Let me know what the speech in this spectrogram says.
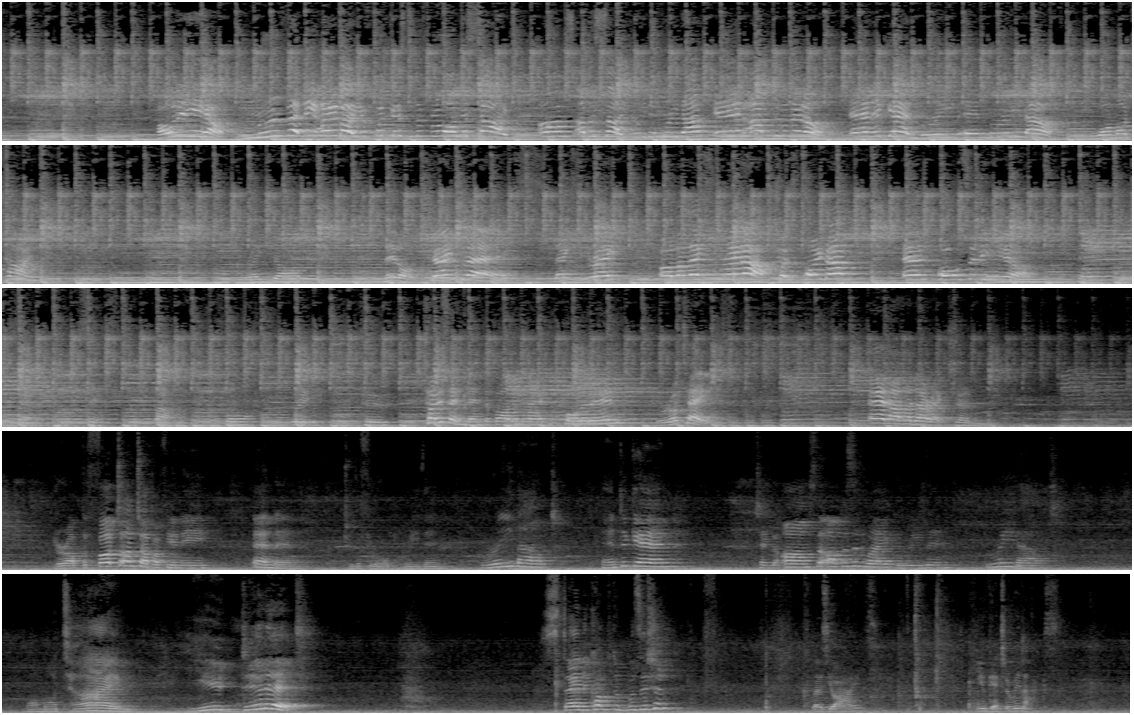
Hold it here. Move that knee over. Your foot goes to the floor on the side. Arms other side. Breathe in, breathe out. And up to the middle. And again, breathe in, breathe out. One more time. Great job. Middle, change legs. Legs straight, oh, over legs straight up. Toes point bottom leg, pull it in, rotate. And other direction. Drop the foot on top of your knee and then to the floor. Breathe in, breathe out. And again. Take the arms the opposite way. Breathe in, breathe out. One more time. You did it. Stay in a comfortable position. Close your eyes. You get to relax.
